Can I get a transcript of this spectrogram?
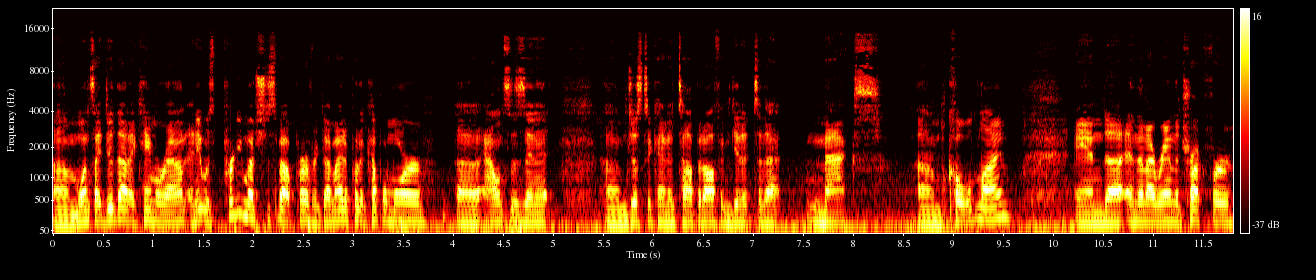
Um, once I did that, I came around and it was pretty much just about perfect. I might have put a couple more uh, ounces in it um, just to kind of top it off and get it to that max um, cold line. And, uh, and then I ran the truck for,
